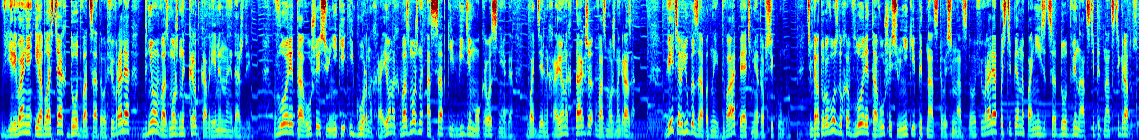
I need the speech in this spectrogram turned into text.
В Ереване и областях до 20 февраля днем возможны кратковременные дожди. В Лоре, Тавуше, Сюнике и горных районах возможны осадки в виде мокрого снега. В отдельных районах также возможна гроза. Ветер юго-западный 2-5 метров в секунду. Температура воздуха в Лоре, Тавуше, Сюнике 15-18 февраля постепенно понизится до 12-15 градусов.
